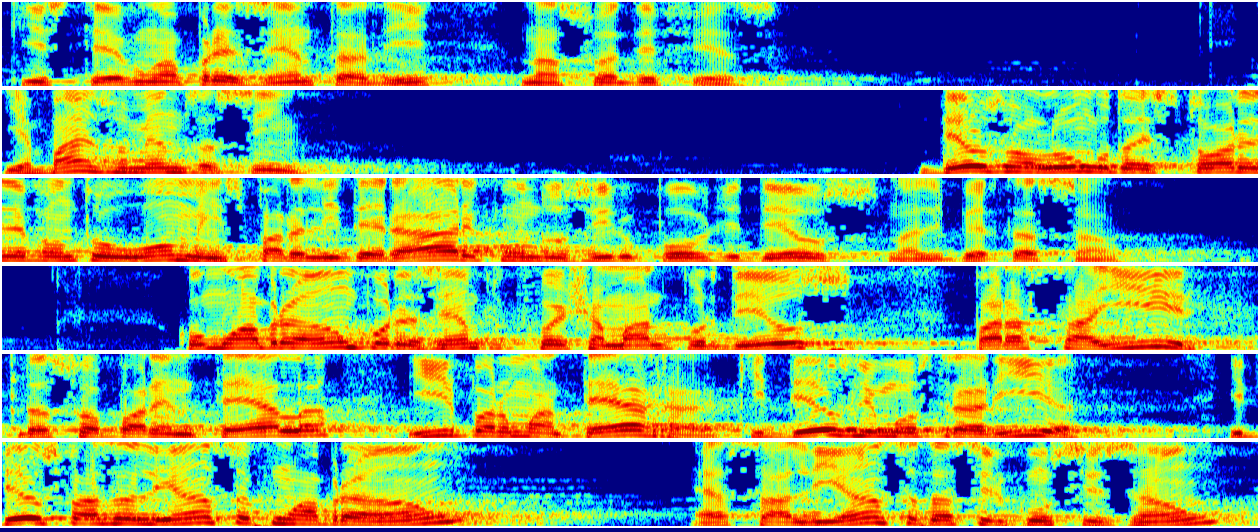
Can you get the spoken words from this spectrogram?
que Estevão apresenta ali na sua defesa. E é mais ou menos assim. Deus, ao longo da história, levantou homens para liderar e conduzir o povo de Deus na libertação. Como Abraão, por exemplo, que foi chamado por Deus para sair da sua parentela e ir para uma terra que Deus lhe mostraria. E Deus faz aliança com Abraão, essa aliança da circuncisão,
